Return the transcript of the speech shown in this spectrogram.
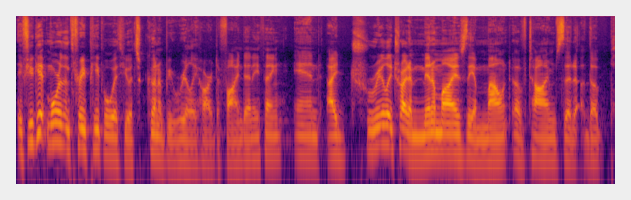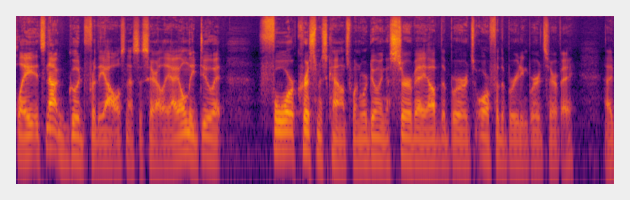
if you get more than three people with you, it's going to be really hard to find anything. And I tr- really try to minimize the amount of times that the play. It's not good for the owls necessarily. I only do it for Christmas counts when we're doing a survey of the birds or for the breeding bird survey. I,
